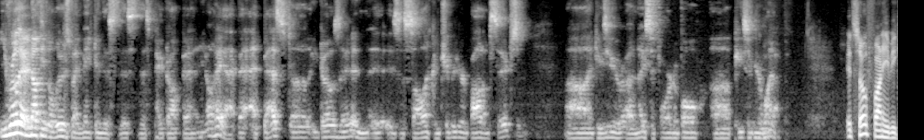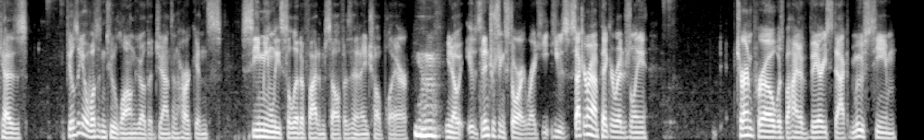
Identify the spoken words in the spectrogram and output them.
you really have nothing to lose by making this this this pickup. And you know, hey, at, at best, uh, he goes in and is a solid contributor, bottom six, and uh, gives you a nice, affordable uh, piece of your lineup. It's so funny because it feels like it wasn't too long ago that Jansen Harkins seemingly solidified himself as an NHL player. Mm-hmm. You know, it was an interesting story, right? He he was second round pick originally, turned pro, was behind a very stacked Moose team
